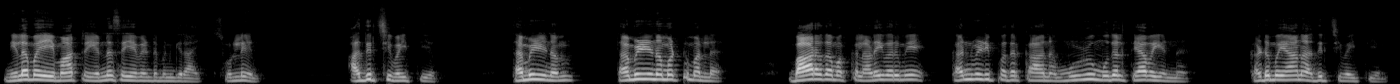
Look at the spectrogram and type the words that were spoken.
நிலைமையை மாற்ற என்ன செய்ய வேண்டும் என்கிறாய்? சொல்லேன். அதிர்ச்சி வைத்தியம். தமிழினம் தமிழினம் மட்டுமல்ல பாரத மக்கள் அனைவருமே கண்விழிப்பதற்கான முழு முதல் தேவை என்ன? கடுமையான அதிர்ச்சி வைத்தியம்.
